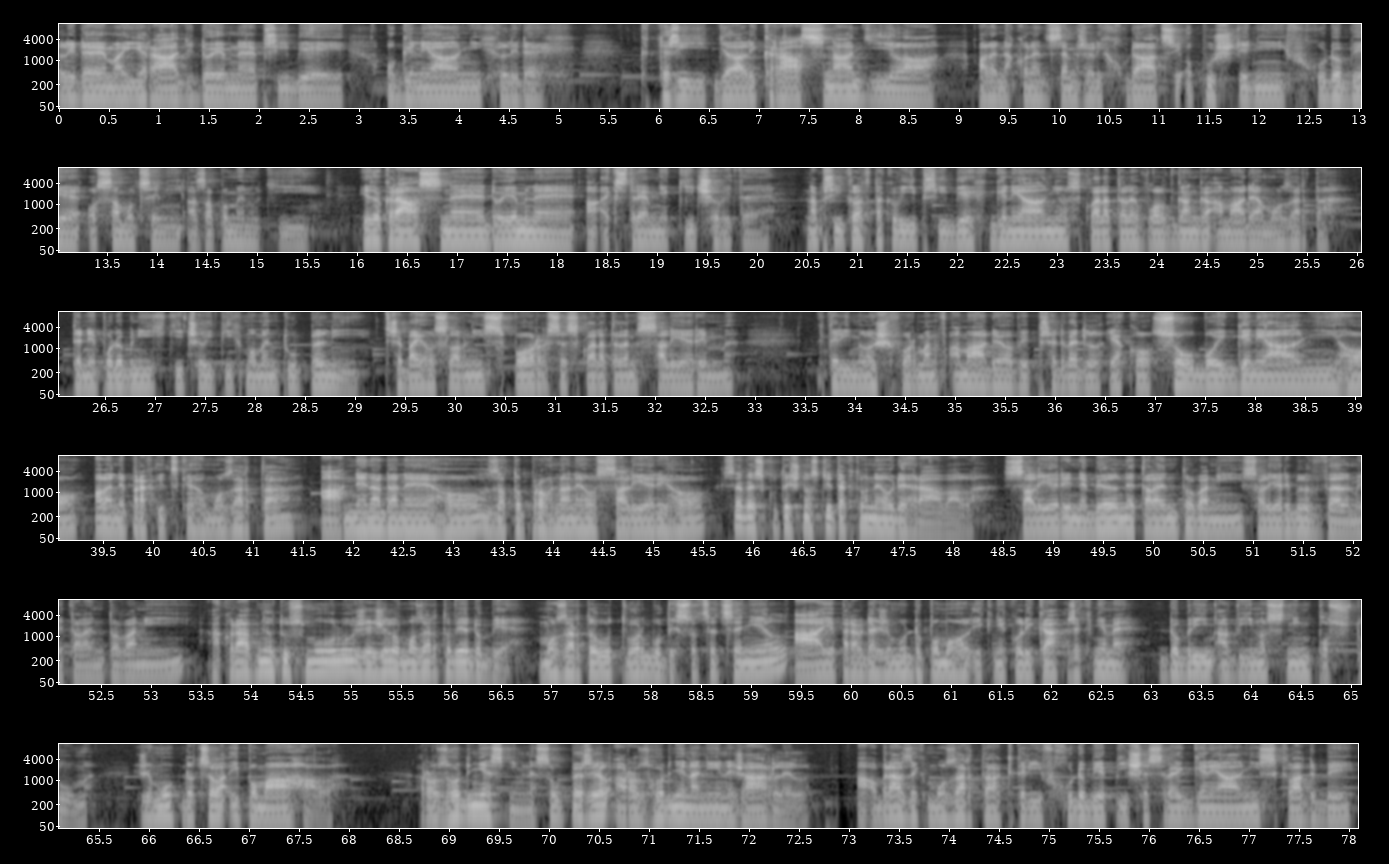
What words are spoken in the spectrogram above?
Lidé mají rádi dojemné příběhy o geniálních lidech, kteří dělali krásná díla, ale nakonec zemřeli chudáci opuštění v chudobě, osamocení a zapomenutí. Je to krásné, dojemné a extrémně kýčovité. Například takový příběh geniálního skladatele Wolfganga Amadea Mozarta. Ten je podobných kýčovitých momentů plný. Třeba jeho slavný spor se skladatelem Salierim, který Miloš Forman v Amadeovi předvedl jako souboj geniálního, ale nepraktického Mozarta a nenadaného, za to prohnaného Salieriho se ve skutečnosti takto neodehrával. Salieri nebyl netalentovaný, Salieri byl velmi talentovaný, akorát měl tu smůlu, že žil v Mozartově době. Mozartovu tvorbu vysoce cenil a je pravda, že mu dopomohl i k několika, řekněme, dobrým a výnosným postům, že mu docela i pomáhal. Rozhodně s ním nesoupeřil a rozhodně na něj nežárlil. A obrázek Mozarta, který v chudobě píše své geniální skladby,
